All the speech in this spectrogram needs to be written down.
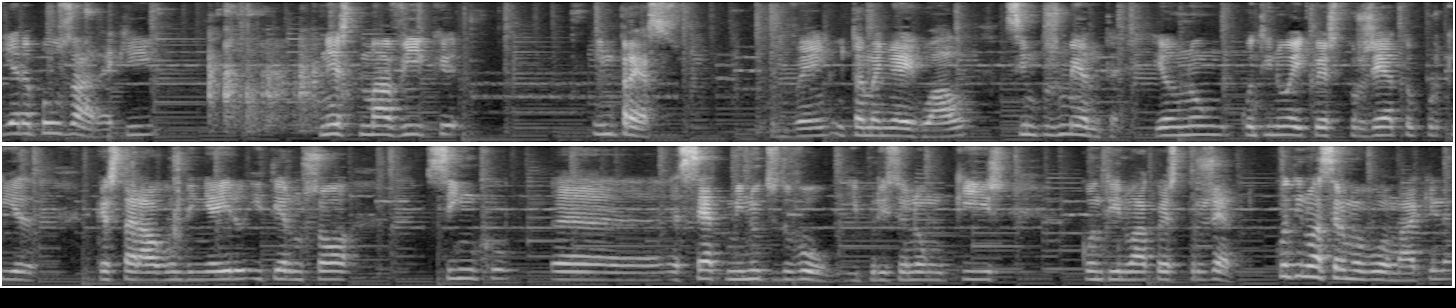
e era para usar aqui neste Mavic impresso. vem, o tamanho é igual, simplesmente eu não continuei com este projeto porque ia gastar algum dinheiro e termos só 5 uh, a 7 minutos de voo e por isso eu não quis continuar com este projeto. Continua a ser uma boa máquina.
